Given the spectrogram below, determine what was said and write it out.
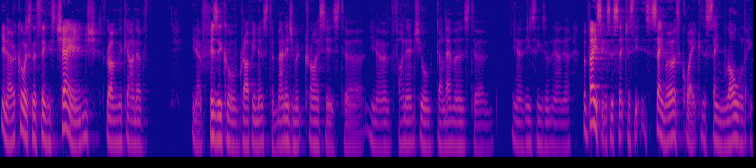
you know, of course, the things change from the kind of you know, physical grubbiness to management crisis to, you know, financial dilemmas to, you know, these things and there. But basically, it's, the, just the, it's the same earthquake, the same rolling,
